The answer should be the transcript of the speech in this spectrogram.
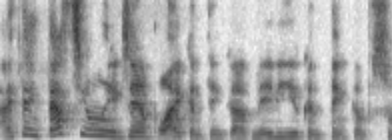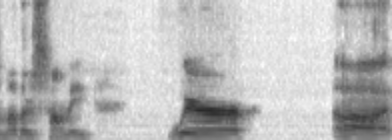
I think that's the only example I can think of. Maybe you can think of some others, Tommy, where uh,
